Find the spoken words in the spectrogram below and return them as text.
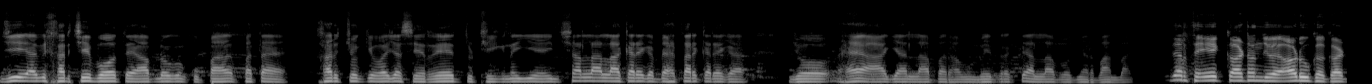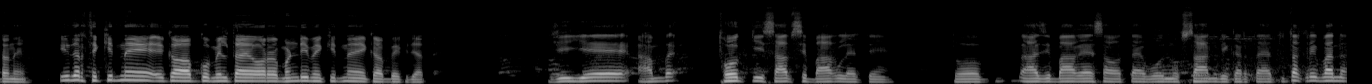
जी अभी खर्चे बहुत है आप लोगों को पता है खर्चों की वजह से रेट तो ठीक नहीं है। इंशाल्लाह अल्लाह करेगा बेहतर करेगा जो है आ गया अल्लाह पर हम उम्मीद रखते हैं अल्लाह बहुत मेहरबान बात इधर से एक कार्टन जो है आड़ू का कार्टन है इधर से कितने का आपको मिलता है और मंडी में कितने का बेच जाता है? जी ये हम थोक के हिसाब से बाग लेते हैं। तो आज बाग ऐसा होता है वो नुकसान भी करता है। तो तकरीबन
